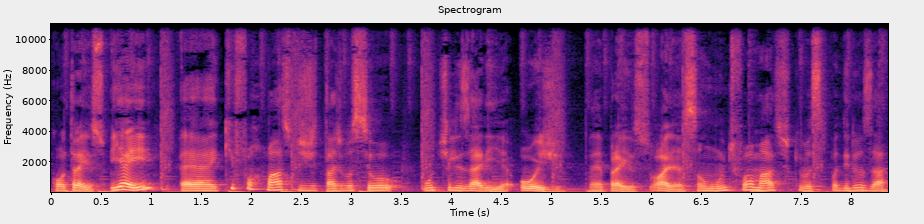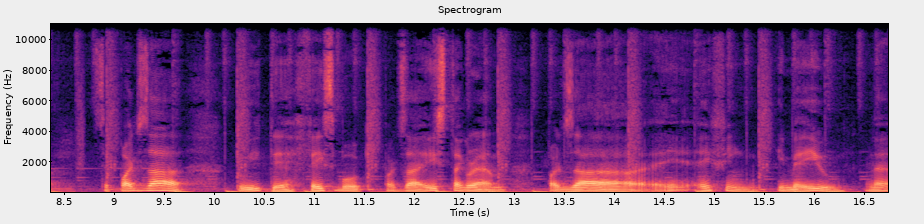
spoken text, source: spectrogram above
contra isso. E aí, é, que formatos digitais você utilizaria hoje né, para isso? Olha, são muitos formatos que você poderia usar. Você pode usar Twitter, Facebook, pode usar Instagram, pode usar, enfim, e-mail, né?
